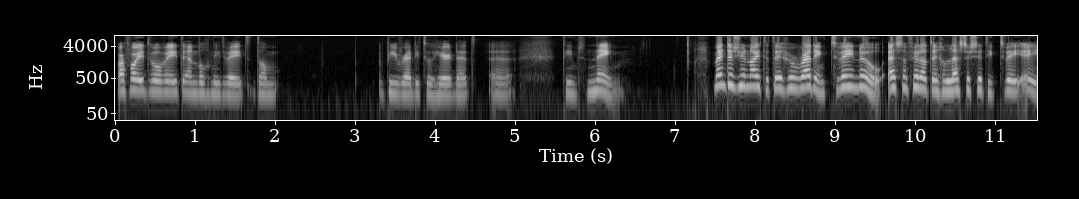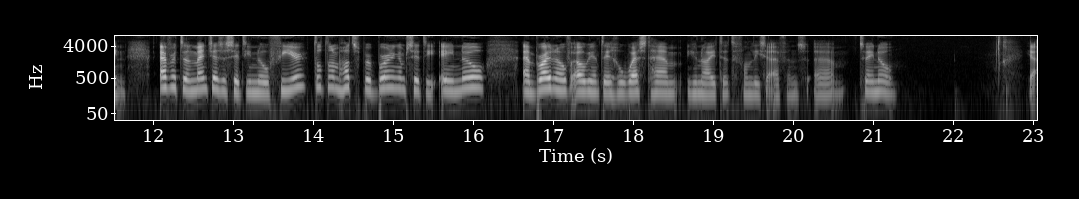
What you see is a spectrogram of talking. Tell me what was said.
waarvan je het wil weten en nog niet weet, dan be ready to hear that eh, team's name. Manchester United tegen Reading 2-0. Aston Villa tegen Leicester City 2-1. Everton Manchester City 0-4. Tottenham Hotspur Birmingham City 1-0. En Brighton Hove Albion tegen West Ham United van Lisa Evans ehm, 2-0. Ja.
